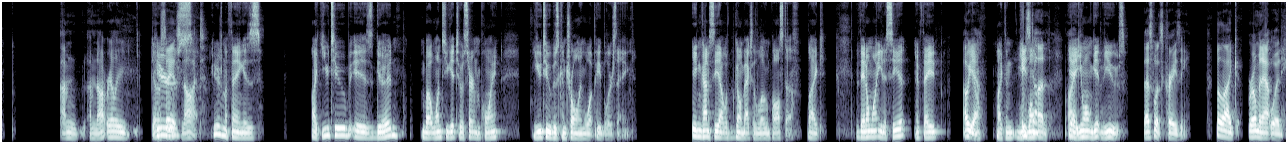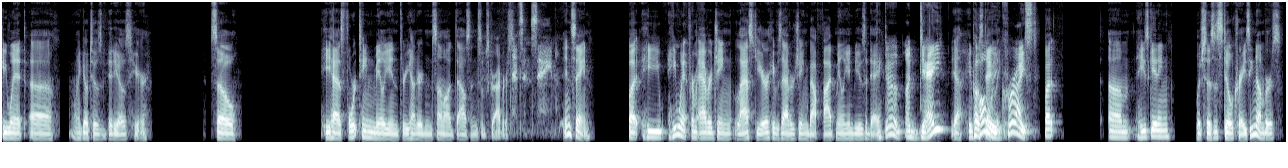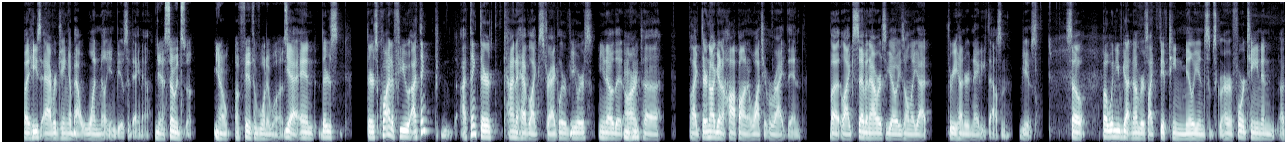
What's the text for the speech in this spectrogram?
I'm I'm not really gonna say it's not. here's my thing is like YouTube is good, but once you get to a certain point, YouTube is controlling what people are saying. You can kind of see that with going back to the Logan Paul stuff. Like if they don't want you to see it, if they Oh you yeah, know, like then you he's won't, done. Yeah, you won't get views. That's what's crazy. But like Roman Atwood, he went. uh Let me go to his videos here. So he has fourteen million three hundred and some odd thousand subscribers. That's insane. insane. But he he went from averaging last year, he was averaging about five million views a day. Dude, a day? Yeah, he posts Holy daily. Christ. But um he's getting which this is still crazy numbers, but he's averaging about one million views a day now. Yeah, so it's uh, you know, a fifth of what it was. Yeah, and there's there's quite a few. I think I think they're kind of have like straggler viewers, you know, that Mhm. aren't uh like they're not gonna hop on and watch it right then. But like seven hours ago, he's only got three hundred and eighty thousand views. So, but when you've got numbers like fifteen million subscribers, fourteen and a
